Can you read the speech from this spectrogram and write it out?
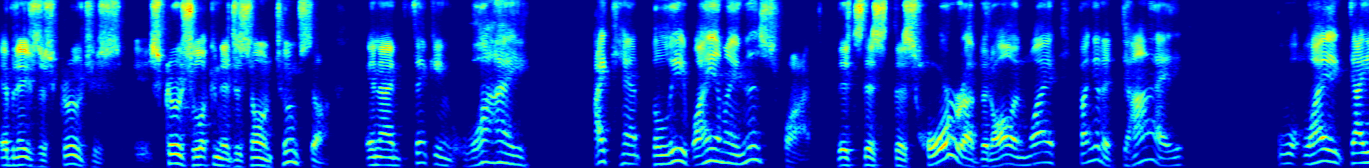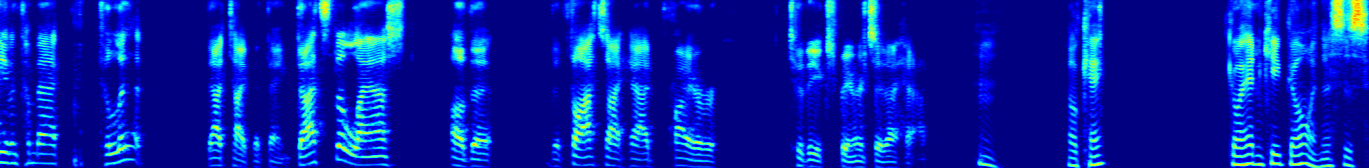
Ebenezer Scrooge, Scrooge looking at his own tombstone, and I'm thinking, why? I can't believe why am I in this spot? It's this this horror of it all, and why if I'm going to die, why did I even come back to live? That type of thing. That's the last of the the thoughts I had prior to the experience that I had. Hmm. Okay. Go ahead and keep going. This is,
